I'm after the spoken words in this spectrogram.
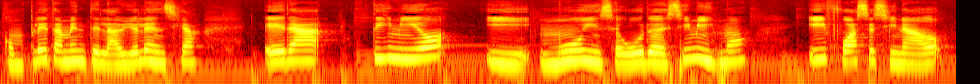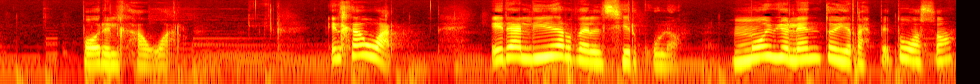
completamente la violencia, era tímido y muy inseguro de sí mismo y fue asesinado por el jaguar. El jaguar era líder del círculo, muy violento y respetuoso,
